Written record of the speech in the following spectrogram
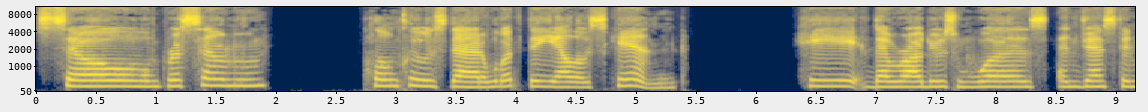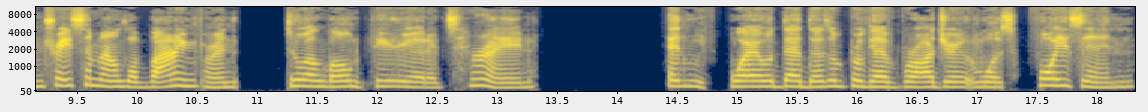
So, Grissom concludes that with the yellow skin, he, that Rogers was ingesting trace amounts of iron through a long period of time and while that doesn't prove that Roger was poisoned,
